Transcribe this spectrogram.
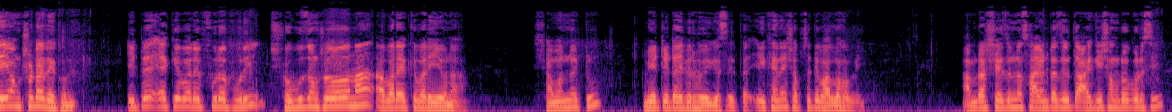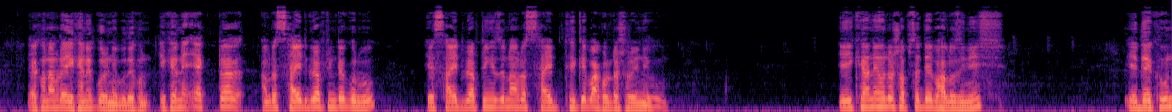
এই অংশটা দেখুন, এটা একেবারে পুরোপুরি সবুজ অংশ না, আবার একেবারে ইয়েও না। সামান্য একটু মেটে টাইপের হয়ে গেছে। তা এখানে সবচেয়ে ভালো হবে। আমরা সেই জন্য সায়নটা যেহেতু আগেই সংগ্রহ করেছি, এখন আমরা এখানে করে নেব। দেখুন, এখানে একটা আমরা সাইড গ্রাফটিংটা করব। এই সাইড গ্রাফটিংয়ের জন্য আমরা সাইড থেকে বাকলটা সরিয়ে নেব। এইখানে হলো সবচেয়ে ভালো জিনিস। এ দেখুন,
